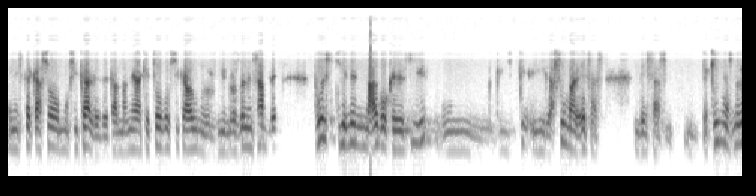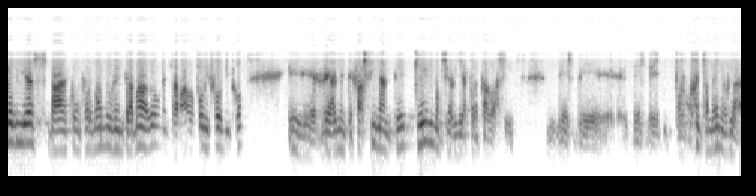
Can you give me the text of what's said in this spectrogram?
en este caso musicales, de tal manera que todos y cada uno de los miembros del ensamble pues tienen algo que decir y la suma de esas de esas pequeñas melodías va conformando un entramado, un entramado polifónico eh, realmente fascinante que no se había tratado así desde, desde por cuanto menos, la,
